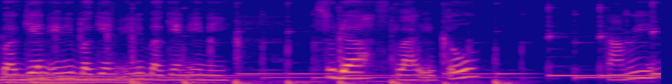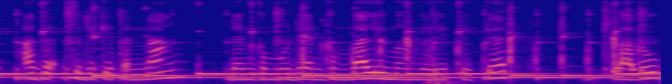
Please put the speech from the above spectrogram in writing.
bagian ini bagian ini bagian ini. Sudah setelah itu kami agak sedikit tenang dan kemudian kembali membeli tiket lalu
